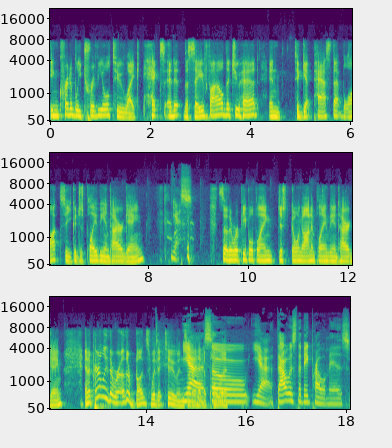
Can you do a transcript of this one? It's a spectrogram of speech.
incredibly trivial to like hex edit the save file that you had and to get past that block, so you could just play the entire game. yes. So there were people playing, just going on and playing the entire game, and apparently there were other bugs with it too, and so they yeah. had to pull it. So yeah, that was the big problem. Is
